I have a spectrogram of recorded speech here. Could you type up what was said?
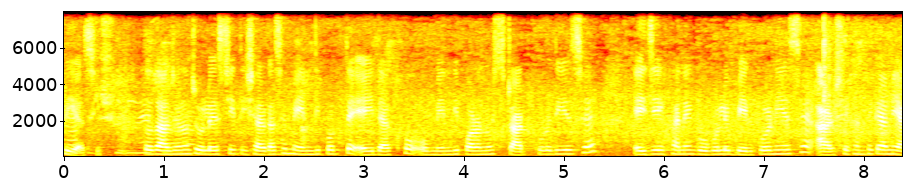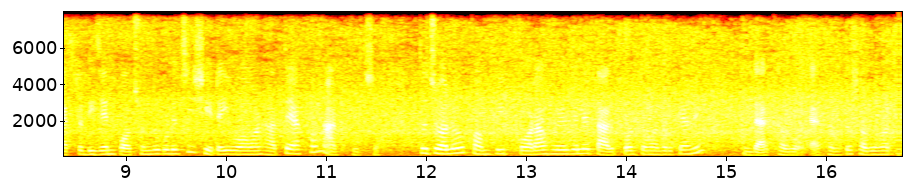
ফ্রি আছি তো তার জন্য চলে এসেছি তিশার কাছে মেহেন্দি পড়তে এই দেখো ও মেহেন্দি পরানো স্টার্ট করে দিয়েছে। এই যে এখানে গুগলে বের করে নিয়েছে। আর সেখান থেকে আমি একটা ডিজাইন পছন্দ করেছি সেটাই ও আমার হাতে এখন আর্ট করছে। তো চলো কমপ্লিট করা হয়ে গেলে তারপর তোমাদেরকে আমি দেখাবো। এখন তো সবেমাত্র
